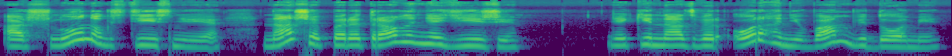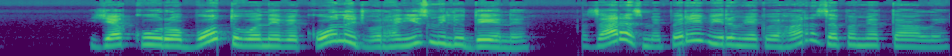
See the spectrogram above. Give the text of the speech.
а шлунок здійснює наше перетравлення їжі. Які назви органів вам відомі? Яку роботу вони виконують в організмі людини? А Зараз ми перевіримо, як ви гарно запам'ятали.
